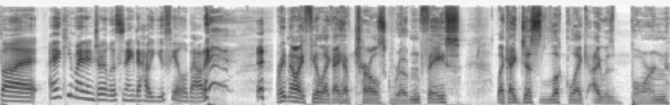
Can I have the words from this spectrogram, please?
But I think you might enjoy listening to how you feel about it. Right now, I feel like I have Charles Grodin face. Like I just look like I was born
